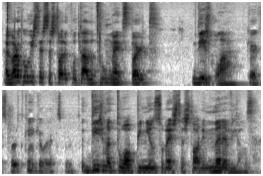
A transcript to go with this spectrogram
agora que ouviste esta história contada por um expert, diz-me lá. Que é expert? Quem é que é o expert? Diz-me a tua opinião sobre esta história maravilhosa.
